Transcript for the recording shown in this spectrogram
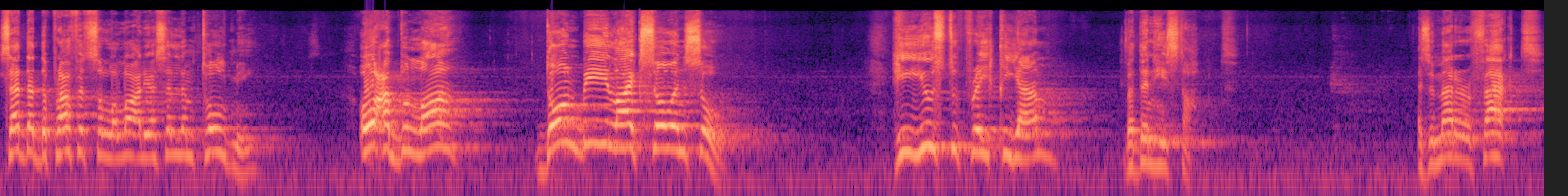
said that the Prophet ﷺ told me, O Abdullah, don't be like so and so. He used to pray Qiyam, but then he stopped. As a matter of fact,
